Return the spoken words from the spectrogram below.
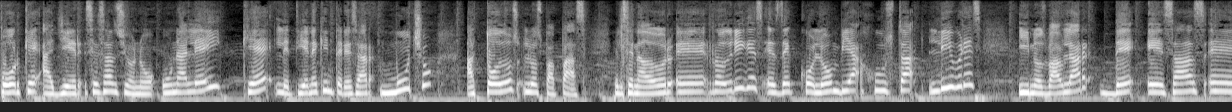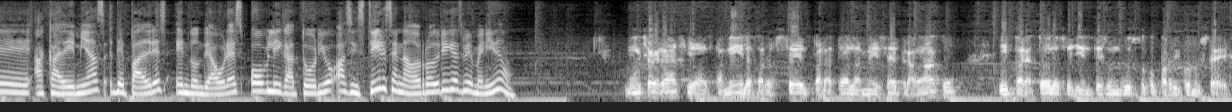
Porque ayer se sancionó una ley que le tiene que interesar mucho a todos los papás. El senador eh, Rodríguez es de Colombia Justa Libres y nos va a hablar de esas eh, academias de padres en donde ahora es obligatorio asistir. Senador Rodríguez, bienvenido. Muchas gracias, Camila, para usted, para toda la mesa de trabajo y para todos los oyentes. Un gusto compartir con ustedes.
